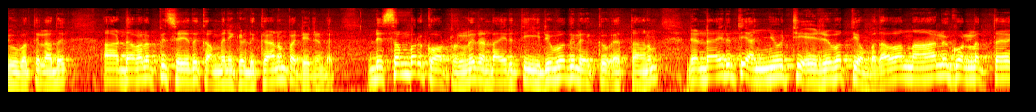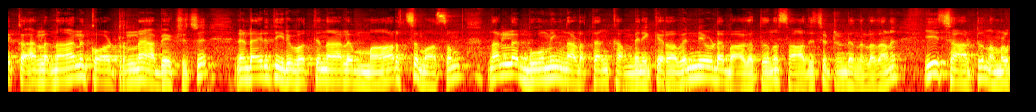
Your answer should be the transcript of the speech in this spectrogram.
രൂപത്തിൽ അത് ഡെവലപ്പ് ചെയ്ത് കമ്പനിക്ക് എടുക്കാനും പറ്റിയിട്ടുണ്ട്. ഡിസംബർ ക്വാർട്ടറിൽ രണ്ടായിരത്തി ഇരുപതിലേക്ക് എത്താനും രണ്ടായിരത്തി അഞ്ഞൂറ്റി എഴുപത്തി ഒമ്പത് അഥവാ നാല് കൊല്ലത്തെ അല്ല നാല് ക്വാർട്ടറിനെ അപേക്ഷിച്ച് രണ്ടായിരത്തി ഇരുപത്തി നാല് മാർച്ച് മാസം നല്ല ബൂമിംഗ് നടത്താൻ കമ്പനിക്ക് റവന്യൂയുടെ ഭാഗത്തു നിന്ന് സാധിച്ചിട്ടുണ്ട് എന്നുള്ളതാണ് ഈ ചാർട്ട് നമ്മൾ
